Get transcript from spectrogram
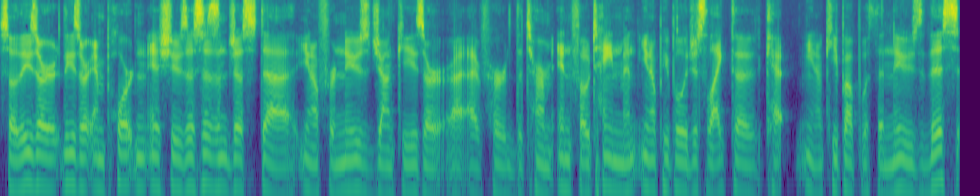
So these are these are important issues. This isn't just uh, you know for news junkies, or I've heard the term infotainment. You know, people who just like to ke- you know keep up with the news. This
